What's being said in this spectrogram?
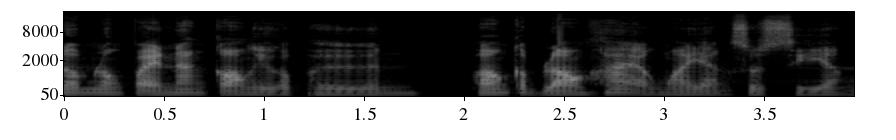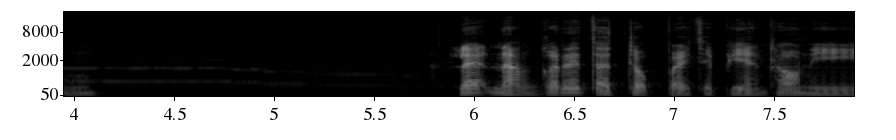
ล้มลงไปนั่งกองอยู่กับพื้น พร้อมกับร้องไห้ออกมาอย่างสุดเสียง และหนังก็ได้ตัดจบไปแต่เพียงเท่านี้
